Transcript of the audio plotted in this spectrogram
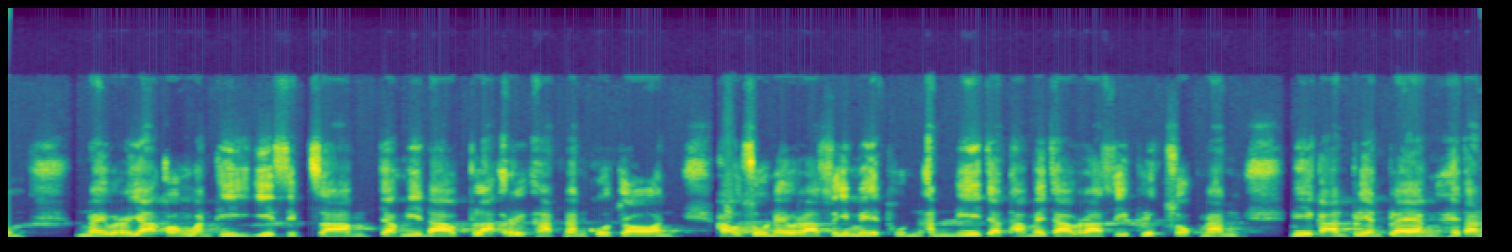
ม ในระยะของวันที่ 23 จะมีดาวพระฤหัสนั้นโคจร เข้าสู่ในราศีเมถุนอันนี้จะทำให้ชาวราศีพฤกษกนั้น มีการเปลี่ยนแปลงให้ท่าน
